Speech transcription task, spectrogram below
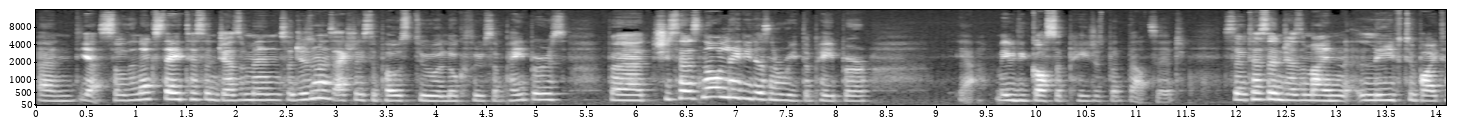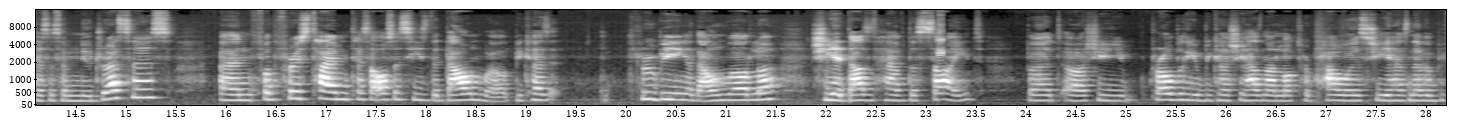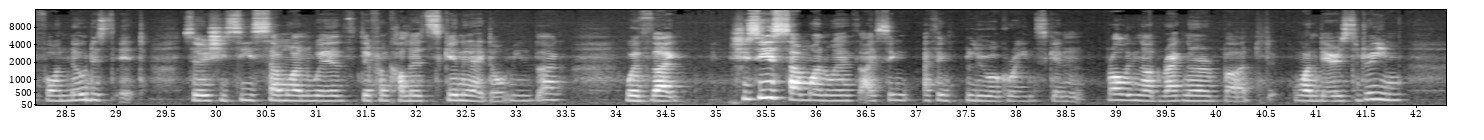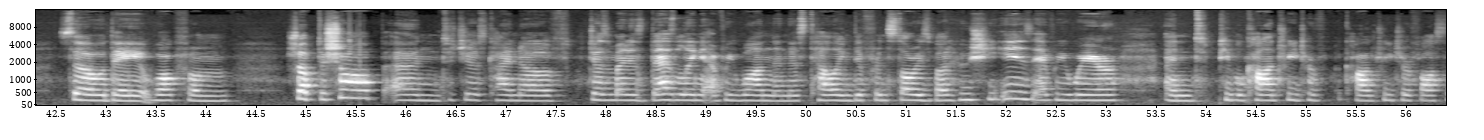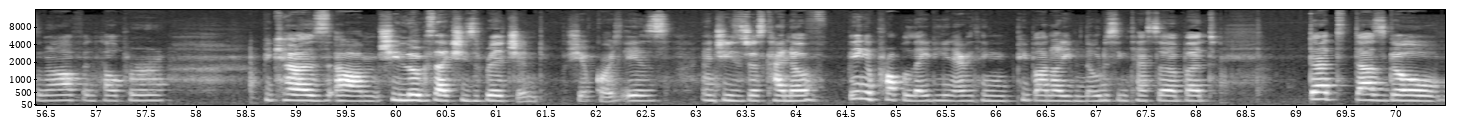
and yes yeah, so the next day tessa and jessamine so jessamine is actually supposed to look through some papers but she says no lady doesn't read the paper yeah maybe the gossip pages but that's it so Tessa and Jessamine leave to buy Tessa some new dresses. And for the first time, Tessa also sees the downworld because through being a downworlder, she does have the sight, but uh, she probably because she hasn't unlocked her powers, she has never before noticed it. So she sees someone with different colored skin, and I don't mean black, with like she sees someone with I think I think blue or green skin. Probably not Ragnor, but one dares to dream. So they walk from shop to shop and just kind of Jessamine is dazzling everyone and is telling different stories about who she is everywhere and people can't treat her can't treat her fast enough and help her because um, she looks like she's rich and she of course is and she's just kind of being a proper lady and everything people are not even noticing Tessa but that does go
